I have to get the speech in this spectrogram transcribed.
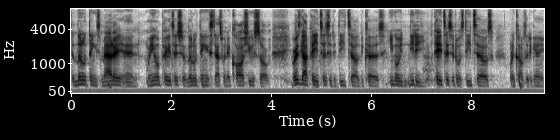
the little things matter. And when you don't pay attention to little things, that's when it costs you. So you always got to pay attention to the details because you're going to need to pay attention to those details when it comes to the game.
